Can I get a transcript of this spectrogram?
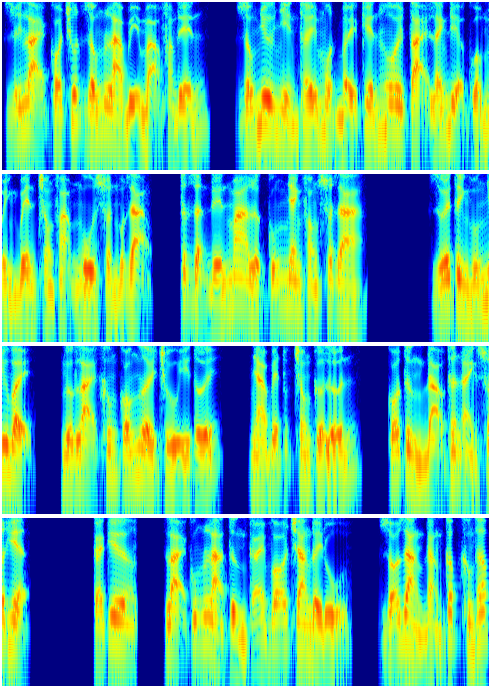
Duy lại có chút giống là bị mạo phạm đến, giống như nhìn thấy một bầy kiến hôi tại lãnh địa của mình bên trong phạm ngu xuẩn một dạng, tức giận đến ma lực cũng nhanh phóng xuất ra. Dưới tình huống như vậy, ngược lại không có người chú ý tới, nhà bệ túc trong cửa lớn, có từng đạo thân ảnh xuất hiện. Cái kia, lại cũng là từng cái võ trang đầy đủ, rõ ràng đẳng cấp không thấp,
